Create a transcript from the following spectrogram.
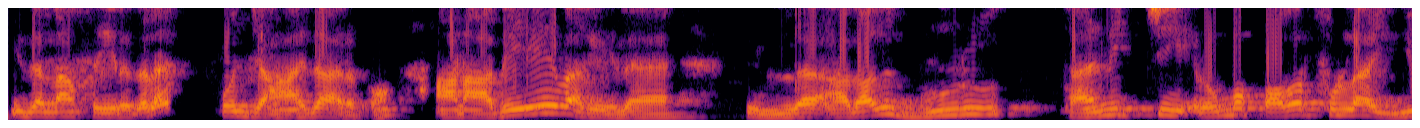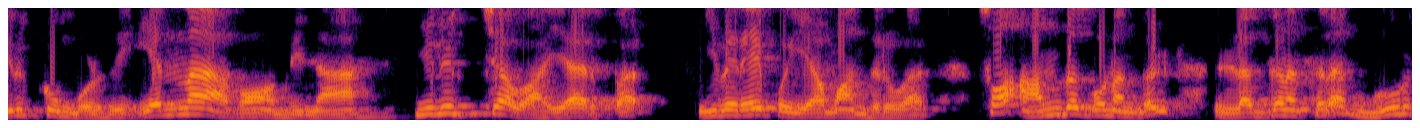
இதெல்லாம் செய்யறதுல கொஞ்சம் இதாக இருக்கும். ஆனால் அதே வகையில் இல்லை அதாவது குரு தனிச்சு ரொம்ப பவர்ஃபுல்லா இருக்கும் பொழுது என்ன ஆகும் அப்படின்னா இளிச்சவாயா இருப்பார். இவரே போய் ஏமாந்துருவார். ஸோ அந்த குணங்கள் லக்னத்துல குரு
